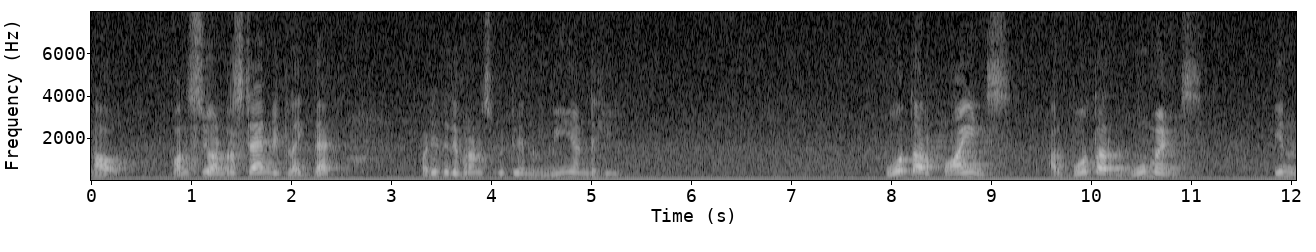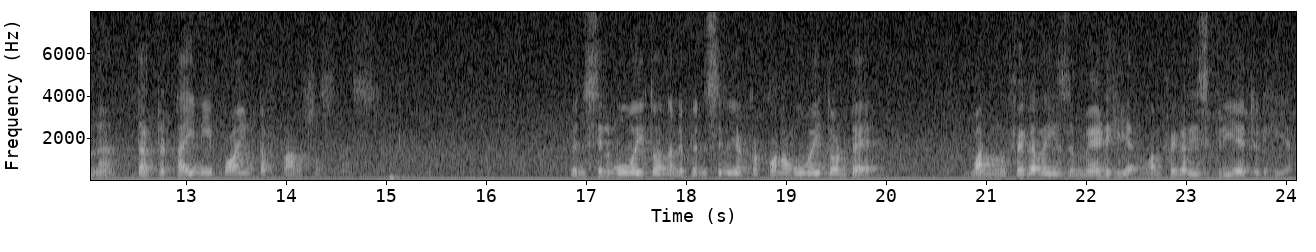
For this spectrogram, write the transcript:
Now once you understand it like that what is the difference between me and he? Both are points or both are movements. In that tiny point of consciousness. Pencil move అవుతోందండి పెన్సిల్ యొక్క కొన మూవ్ అవుతుంటే one figure is made here one figure is created here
